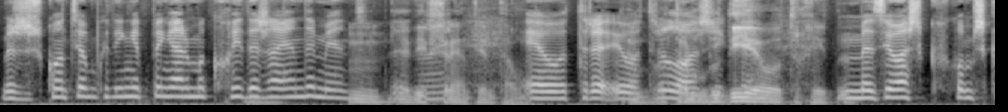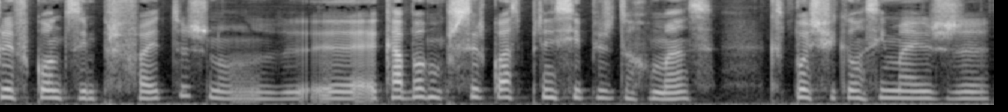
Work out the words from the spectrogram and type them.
Mas os contos é um bocadinho apanhar uma corrida já em andamento. Hum, é, é diferente então. É outra, é outra, outra lógica. Melodia, é outro ritmo. Mas eu acho que como escrevo contos imperfeitos, não, uh, acabam por ser quase princípios de romance que depois ficam assim meios. Uh,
